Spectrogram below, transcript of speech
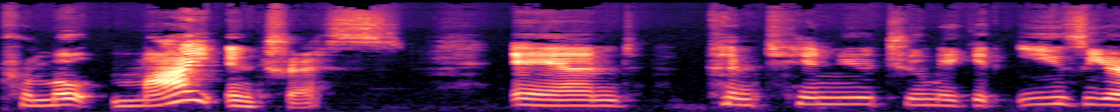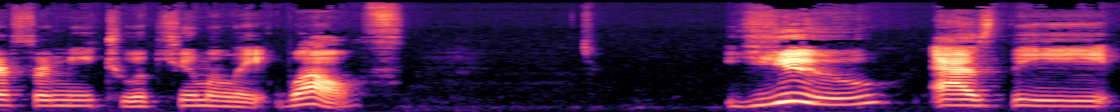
promote my interests and continue to make it easier for me to accumulate wealth, you, as the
